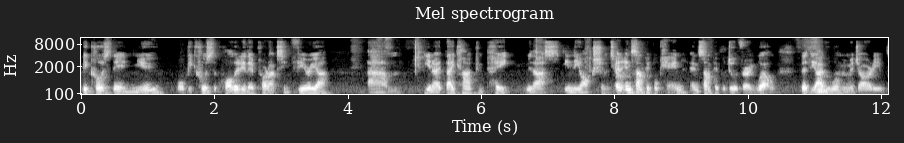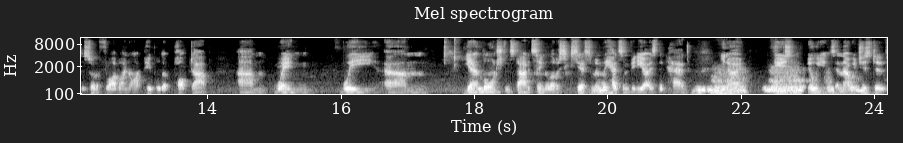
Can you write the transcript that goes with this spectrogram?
because they're new or because the quality of their product's inferior. Um, you know, they can't compete with us in the auctions. And, and some people can, and some people do it very well. But the mm. overwhelming majority of the sort of fly by night people that popped up um, when we, um, you know, launched and started seeing a lot of success. I mean, we had some videos that had, you know, views in the millions, and they were just of,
